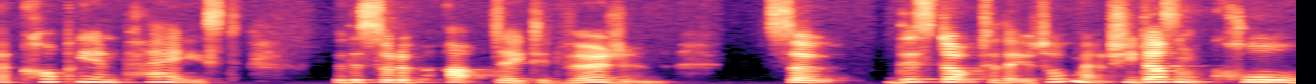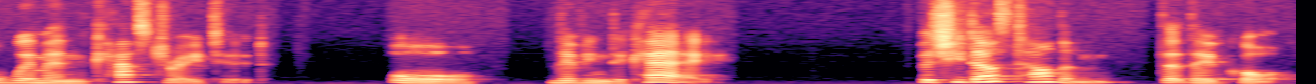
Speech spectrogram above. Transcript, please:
a copy and paste with a sort of updated version. So this doctor that you're talking about, she doesn't call women castrated or living decay, but she does tell them that they've got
